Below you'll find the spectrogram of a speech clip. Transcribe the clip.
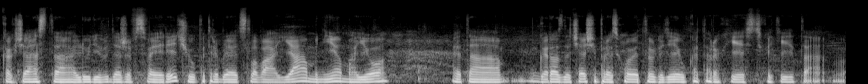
как часто люди даже в своей речи употребляют слова «я», «мне», «моё». Это гораздо чаще происходит у людей, у которых есть какие-то э,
